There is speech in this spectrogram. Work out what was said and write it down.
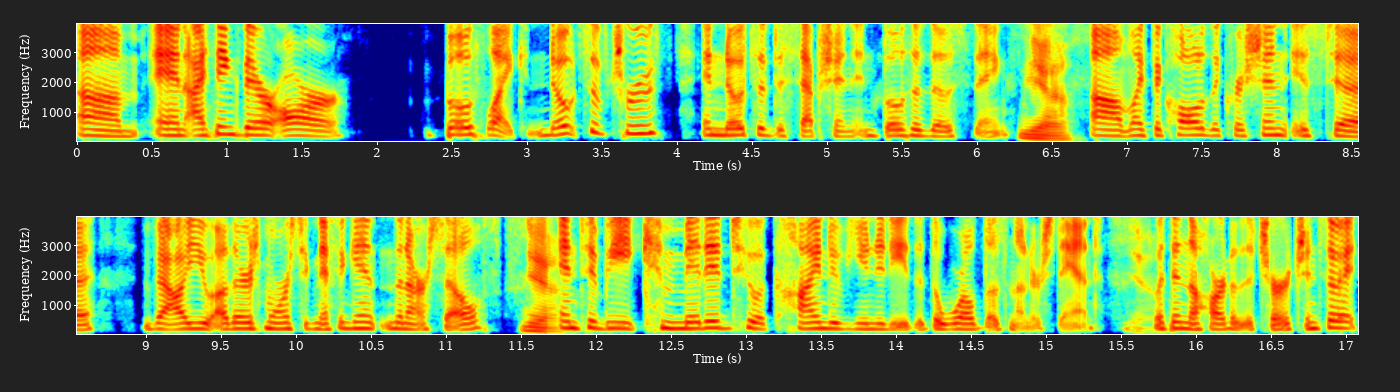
Um, and I think there are both like notes of truth and notes of deception in both of those things. yeah Um, like the call to the Christian is to value others more significant than ourselves yeah and to be committed to a kind of unity that the world doesn't understand yeah within the heart of the church. And so it,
